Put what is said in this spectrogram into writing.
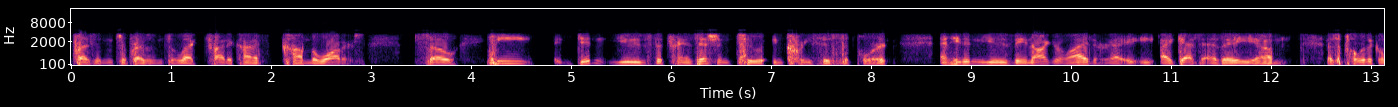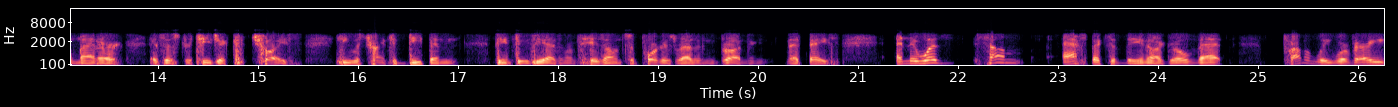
presidents or presidents elect try to kind of calm the waters. So he didn't use the transition to increase his support, and he didn't use the inaugural either. I, I guess as a um, as a political matter, as a strategic choice, he was trying to deepen the enthusiasm of his own supporters rather than broadening that base. And there was some aspects of the inaugural that probably were very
